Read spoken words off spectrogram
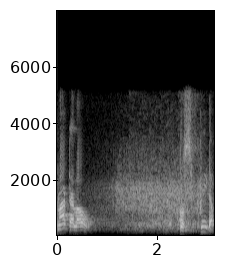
Not allow to speed up.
